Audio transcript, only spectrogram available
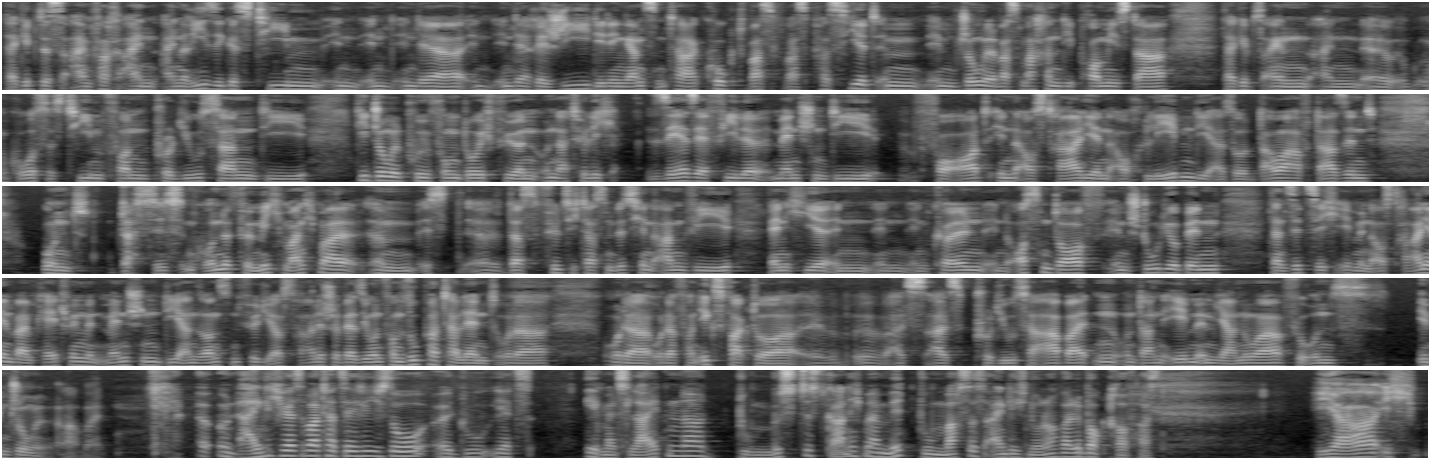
Da gibt es einfach ein, ein riesiges Team in, in, in, der, in, in der Regie, die den ganzen Tag guckt, was, was passiert im, im Dschungel, was machen die Promis da. Da gibt es ein, ein äh, großes Team von Producern, die die Dschungelprüfung durchführen und natürlich sehr, sehr viele Menschen, die vor Ort in Australien auch leben, die also dauerhaft da sind. Und das ist im Grunde für mich manchmal ähm, ist äh, das fühlt sich das ein bisschen an wie wenn ich hier in, in, in Köln in Ossendorf im Studio bin, dann sitze ich eben in Australien beim Catering mit Menschen, die ansonsten für die australische Version vom Supertalent oder oder oder von X Factor äh, äh als als Producer arbeiten und dann eben im Januar für uns im Dschungel arbeiten. Äh, und eigentlich wäre es aber tatsächlich so, äh, du jetzt eben als Leitender, du müsstest gar nicht mehr mit, du machst es eigentlich nur noch, weil du Bock drauf hast. Ja, ich,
